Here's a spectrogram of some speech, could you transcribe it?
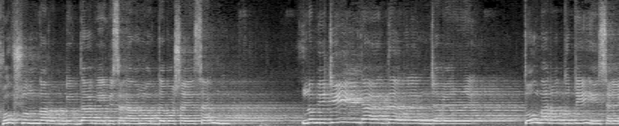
খুব সুন্দর বিদ্যামী বিছানার মধ্যে বসাইছেন। নবীজি ডাক দেয় বলেন রে তোমারও দুটি ছেলে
